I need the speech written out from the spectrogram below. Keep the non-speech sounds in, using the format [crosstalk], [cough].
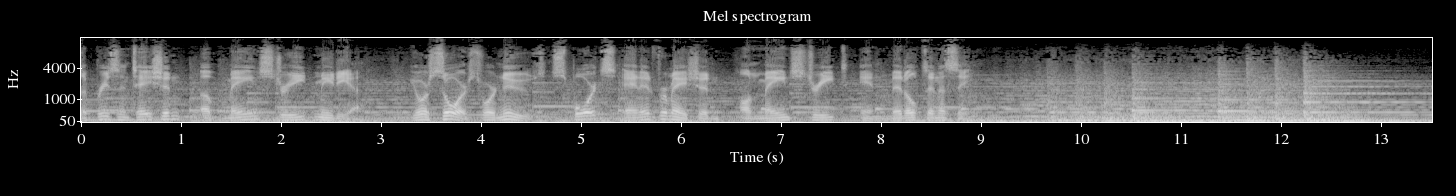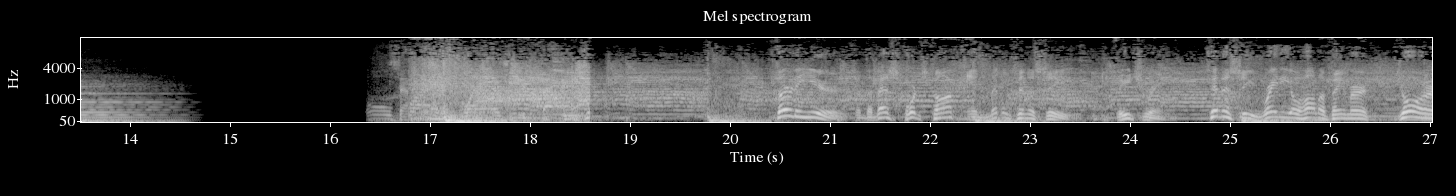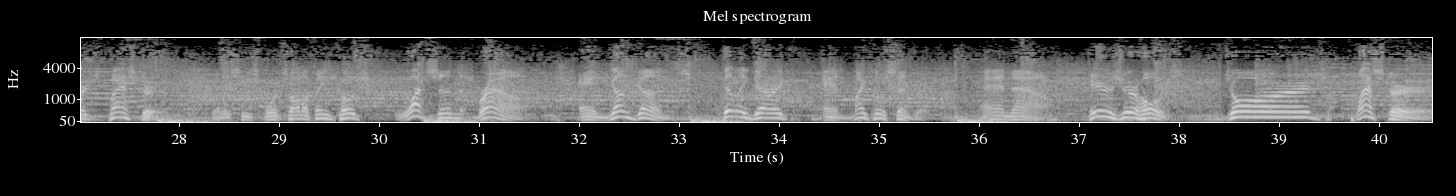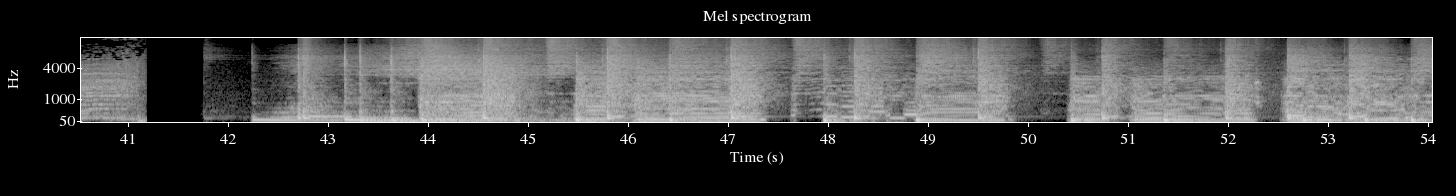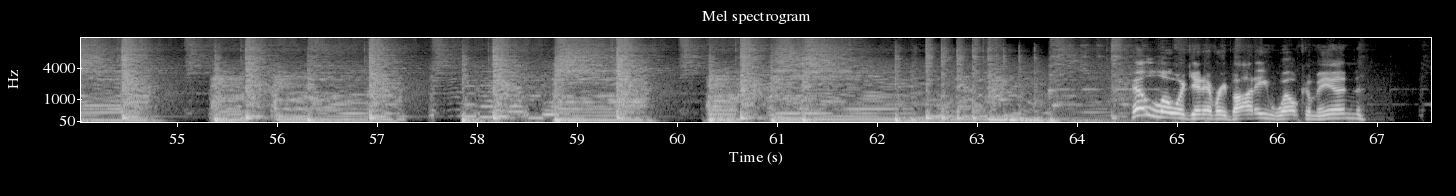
a presentation of Main Street Media, your source for news, sports, and information on Main Street in Middle Tennessee. Thirty years of the best sports talk in Middle Tennessee, featuring Tennessee Radio Hall of Famer George Plaster, Tennessee Sports Hall of Fame coach Watson Brown, and Young Guns Billy Derrick and Michael Sindrick. And now, here's your host, George Plaster. Hello again, everybody. Welcome in.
